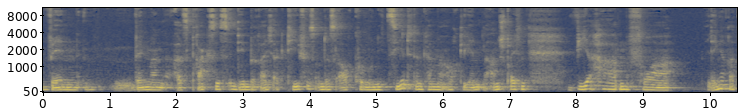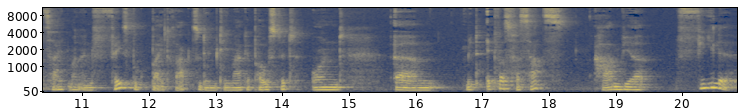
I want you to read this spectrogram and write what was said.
wenn, wenn man als Praxis in dem Bereich aktiv ist und das auch kommuniziert, dann kann man auch Klienten ansprechen. Wir haben vor längerer Zeit mal einen Facebook-Beitrag zu dem Thema gepostet und ähm, mit etwas Versatz haben wir viele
